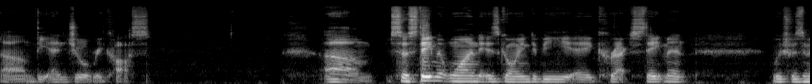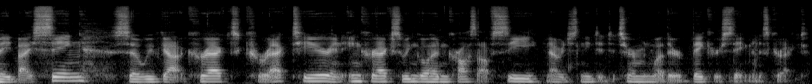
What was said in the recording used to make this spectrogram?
um, the end jewelry costs. Um, so statement one is going to be a correct statement, which was made by Singh. So we've got correct, correct here, and incorrect. So we can go ahead and cross off C. Now we just need to determine whether Baker's statement is correct.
